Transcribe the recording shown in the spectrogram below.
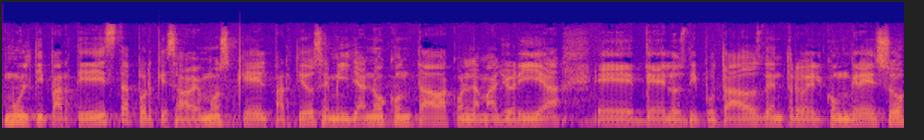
multipartidista porque sabemos que el partido Semilla no contaba con la mayoría eh, de los diputados dentro del Congreso,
